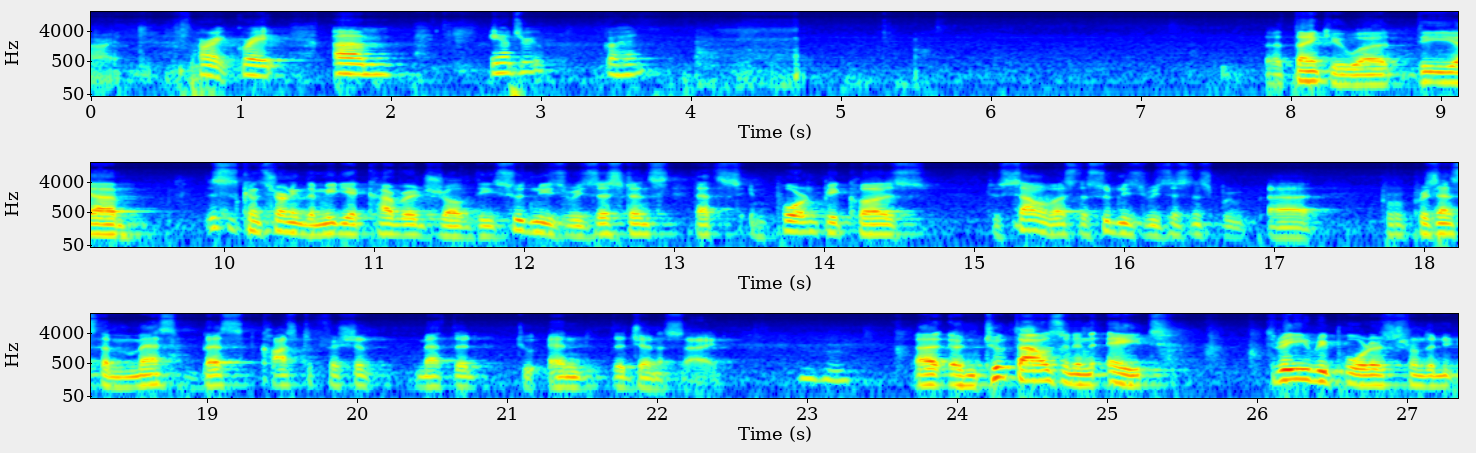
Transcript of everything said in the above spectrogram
All right. All right, great. Um, Andrew, go ahead. Uh, Thank you. Uh, The, uh, this is concerning the media coverage of the Sudanese resistance. That's important because to some of us, the Sudanese resistance uh, presents the best cost-efficient method to end the genocide. Uh, In 2008, three reporters from the,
